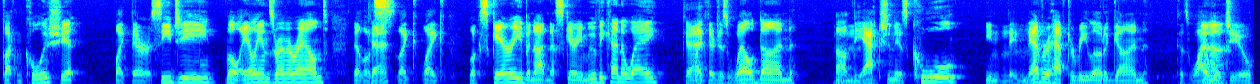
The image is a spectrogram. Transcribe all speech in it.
fucking cool as shit. Like there are CG little aliens running around that looks Okay. like like look scary, but not in a scary movie kind of way. Okay. Like they're just well done. Um, Mm. The action is cool. You, They never have to reload a gun because why. Ah, would you?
